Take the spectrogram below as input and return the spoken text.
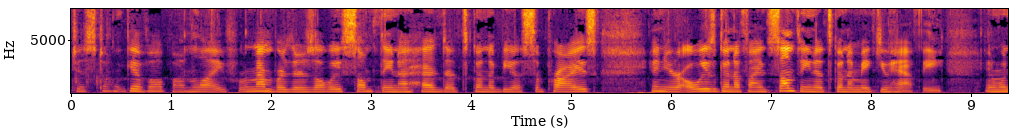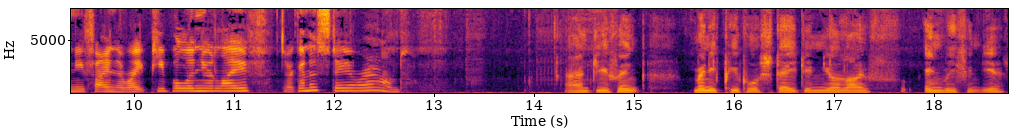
Just don't give up on life. Remember, there's always something ahead that's going to be a surprise, and you're always going to find something that's going to make you happy. And when you find the right people in your life, they're going to stay around. And do you think many people stayed in your life in recent years?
